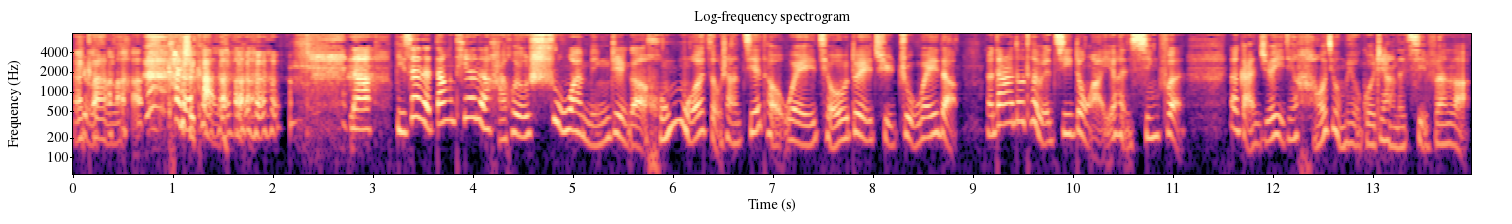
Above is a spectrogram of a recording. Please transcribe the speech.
看了，看是看了。那比赛的当天呢，还会有数万名这个红魔走上街头为球队去助威的。那大家都特别激动啊，也很兴奋。那感觉已经好久没有过这样的气氛了。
